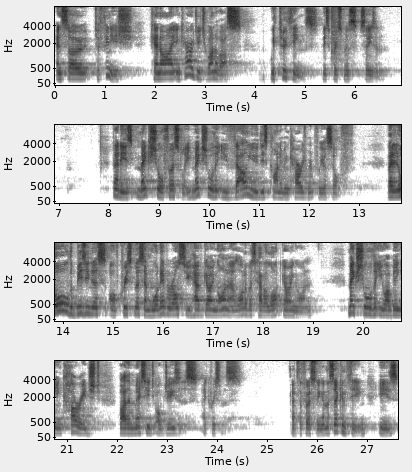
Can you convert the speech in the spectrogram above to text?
And so, to finish, can I encourage each one of us with two things this Christmas season? That is, make sure, firstly, make sure that you value this kind of encouragement for yourself. That in all the busyness of Christmas and whatever else you have going on, and a lot of us have a lot going on, make sure that you are being encouraged by the message of Jesus at Christmas. That's the first thing. And the second thing is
